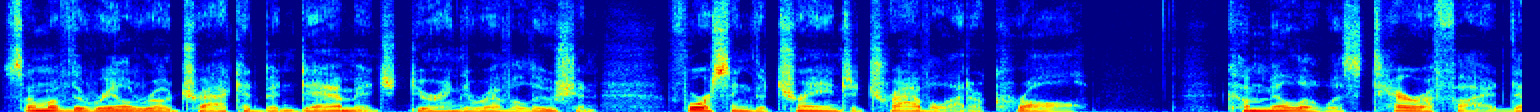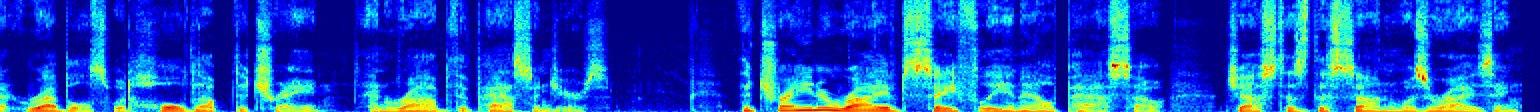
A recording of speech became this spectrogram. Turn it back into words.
Some of the railroad track had been damaged during the Revolution, forcing the train to travel at a crawl. Camilla was terrified that rebels would hold up the train and rob the passengers. The train arrived safely in El Paso, just as the sun was rising.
